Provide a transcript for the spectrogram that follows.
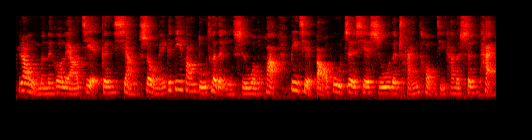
让我们能够了解跟享受每一个地方独特的饮食文化，并且保护这些食物的传统及它的生态。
